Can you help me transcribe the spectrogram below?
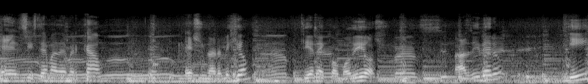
el sistema de mercado es una religión, tiene como Dios al dinero y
